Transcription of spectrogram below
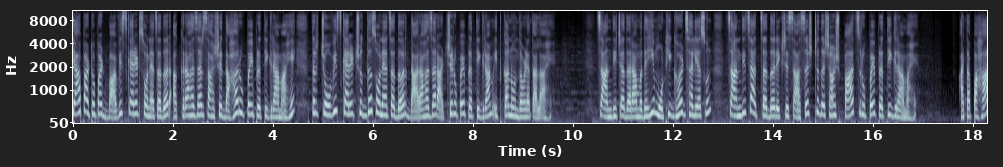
त्यापाठोपाठ बावीस कॅरेट सोन्याचा दर अकरा हजार सहाशे दहा रुपये प्रतिग्राम आहे तर चोवीस कॅरेट शुद्ध सोन्याचा दर बारा हजार आठशे रुपये प्रतिग्राम इतका नोंदवण्यात आला आहे. चांदीच्या दरामध्येही मोठी घट झाली असून चांदीचा आजचा दर एकशे सहासष्ट दशांश पाच रुपये प्रतिग्राम आहे. आता पहा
